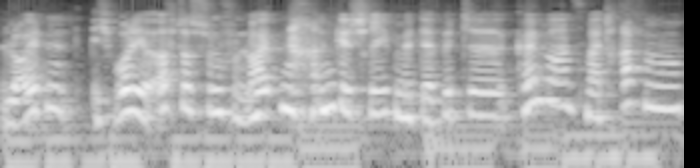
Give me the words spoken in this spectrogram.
Leuten, ich wurde ja öfters schon von Leuten angeschrieben mit der Bitte, können wir uns mal treffen?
